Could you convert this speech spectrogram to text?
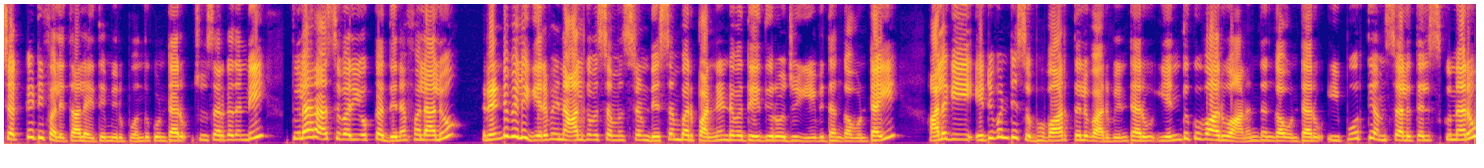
చక్కటి ఫలితాలైతే మీరు పొందుకుంటారు. చూసారు కదండి? తులారాశి వారి యొక్క దినఫలాలు రెండు వేల ఇరవై నాలుగవ సంవత్సరం డిసెంబర్ పన్నెండవ తేదీ రోజు ఏ విధంగా ఉంటాయి? అలాగే ఎటువంటి శుభవార్తలు వారు వింటారు? ఎందుకు వారు ఆనందంగా ఉంటారు? ఈ పూర్తి అంశాలు తెలుసుకున్నారు.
